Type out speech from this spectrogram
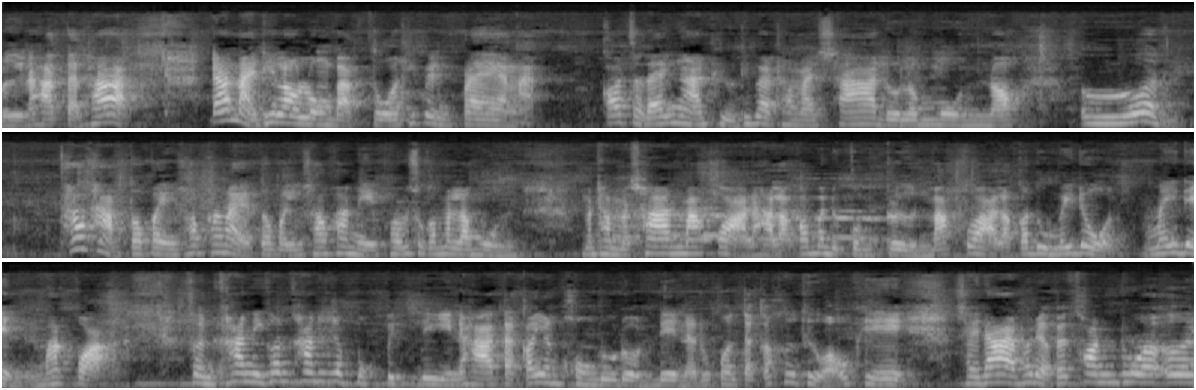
เลยนะคะ แต่ถ้าด้านไหนที่เราลงแบบตัวที่เป็นแปรงอะ่ะ ก็จะได้งานผิวที่แบบธรรมชาติดูละมุนเนาะเออถ้าถามตัวไปเองชอบข้างไหนตัวไปเองชอบข้างนี้เพราะรู้สึกว่ามันละมุน มันธรรมชาติมากกว่านะคะ แล้วก็มันดูกลมกลืนมากกว่า แล้วก็ดูไม่โดดไม่เด่นมากกว่า ส่วนข้างนี้ค่อนข้างที่จะปกปิดดีนะคะ แต่ก็ยังคงดูโดดเด่นนะทุกคนแต่ก็คือถือว่าโอเค ใช้ได้เพราะเดี๋ยวไปคอนทัวร์เอย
